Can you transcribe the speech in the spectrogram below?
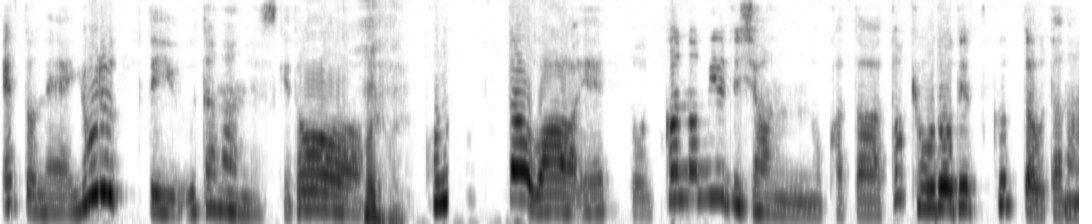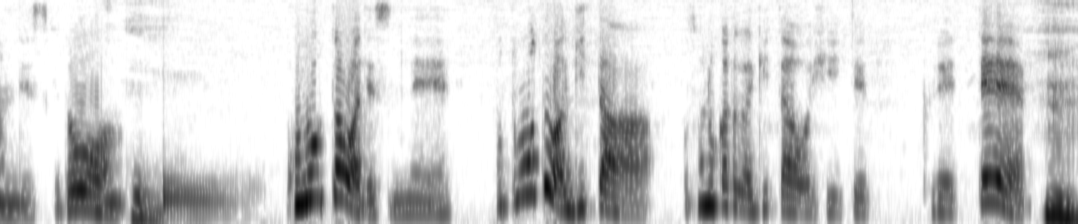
えっとね、夜っていう歌なんですけど、はいはい。この歌は、えっと、他のミュージシャンの方と共同で作った歌なんですけど、ほう。た。この歌はですね、もともとはギター、その方がギターを弾いてくれて、うん。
